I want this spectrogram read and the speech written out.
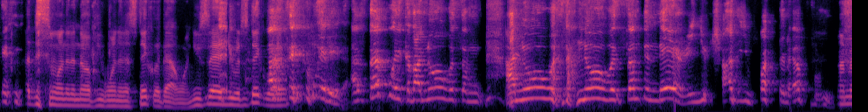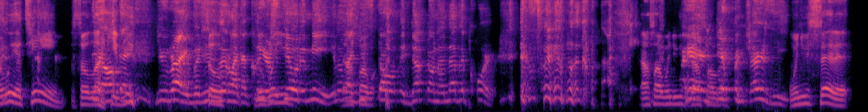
couldn't. I just wanted to know if you wanted to stick with that one. You said you would stick with I it. With it. I stuck with it because I knew it was some. I knew it was. I knew it was something there, and you tried to. You fucked it up. I mean, we a team, so like you, are right, but it so looked like a clear steal to me. It looked like you stole and dunked on another court. That's what it looked like. That's why when you that's why, different jersey. When you said it,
